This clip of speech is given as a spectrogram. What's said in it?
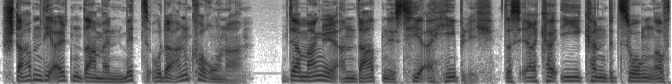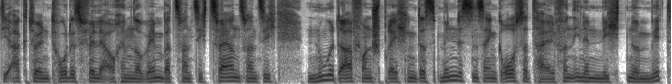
Starben die alten Damen mit oder an Corona? Der Mangel an Daten ist hier erheblich. Das RKI kann bezogen auf die aktuellen Todesfälle auch im November 2022 nur davon sprechen, dass mindestens ein großer Teil von ihnen nicht nur mit,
